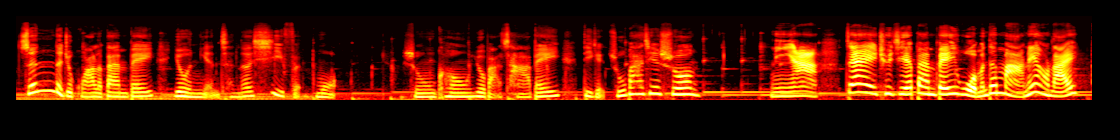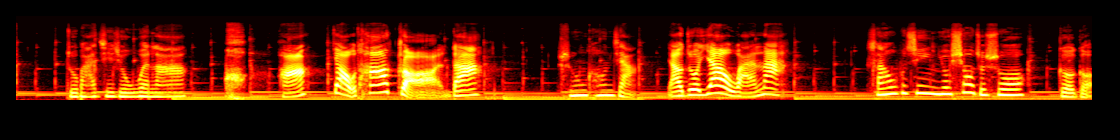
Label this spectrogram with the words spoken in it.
真的就刮了半杯，又碾成了细粉末。”孙悟空又把茶杯递给猪八戒，说：“你呀，再去接半杯我们的马尿来。”猪八戒就问啦：“ 啊，要他转的？”孙悟空讲：“要做药丸啦。”沙悟净又笑着说：“哥哥，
